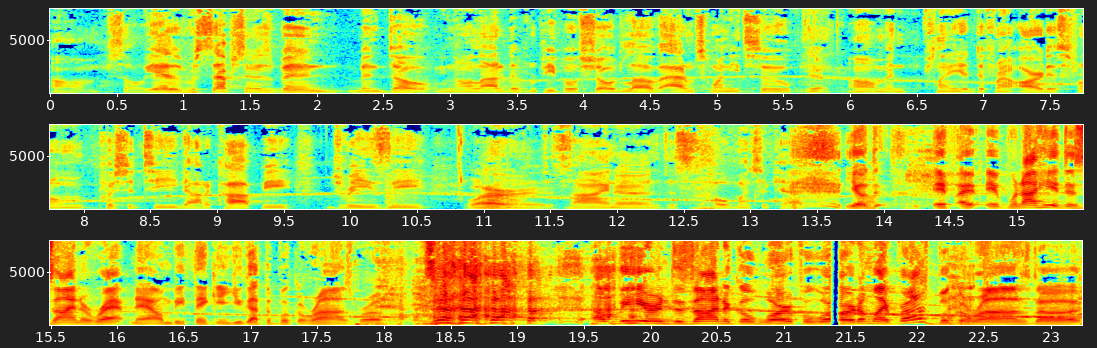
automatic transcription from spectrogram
Um, so yeah, the reception has been been dope. You know, a lot of different people showed love. Adam Twenty Two, Yeah. um, and plenty of different artists from Pusha T got a copy, Dreezy, Word. um, Desiigner, just a whole bunch of cats. Yo, Um, if, I, if when I hear Desiigner rap now, I'm be thinking you got the book of rhymes, bro. I'll be hearing Desiigner go word for word. I'm like, bro, that's book of rhymes, dog.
